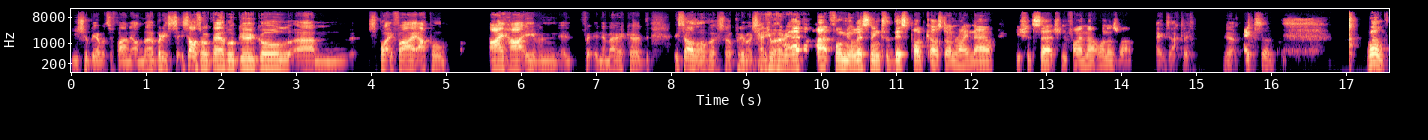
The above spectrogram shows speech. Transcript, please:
you should be able to find it on there. But it's it's also available Google, um, Spotify, Apple, iHeart, even in America. It's all over, so pretty much anywhere. Whatever platform you're listening to this podcast on right now, you should search and find that one as well. Exactly. Yeah. Excellent. Well,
